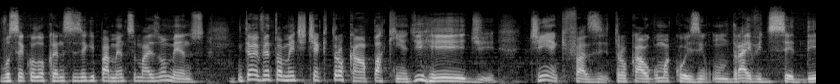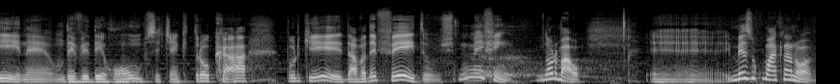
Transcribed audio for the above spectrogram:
você colocando esses equipamentos mais ou menos. Então, eventualmente tinha que trocar uma plaquinha de rede, tinha que fazer trocar alguma coisa, um drive de CD, né, um DVD-ROM, você tinha que trocar porque dava defeito, enfim, normal. É, mesmo com máquina nova.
